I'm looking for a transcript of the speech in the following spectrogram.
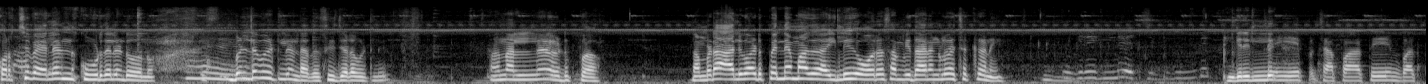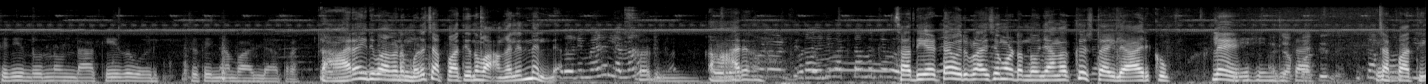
കുറച്ച് വില കൂടുതലുണ്ട് തോന്നുന്നു. ഇവളുടെ വീട്ടിലുണ്ട് അത് സിജയുടെ വീട്ടിൽ. അത് നല്ല അടുപ്പാ നമ്മുടെ ആലുവ അടുപ്പ് തന്നെ അത് അതിൽ ഓരോ സംവിധാനങ്ങൾ വെച്ചൊക്കെയാണ്. ഗ്രില്ല്. ഈ ചപ്പാത്തിയും പത്തിരിയും ഇതൊന്നും ഉണ്ടാക്കിയത് മേടിച്ച് തിന്നാൻ പാടില്ല അത്ര ആരാ ഇത് വാങ്ങണം നമ്മൾ ചപ്പാത്തി ഒന്നും വാങ്ങൽ ആരാ? സതിയേട്ട ഒരു പ്രാവശ്യം കൊണ്ടുവന്നു. ഞങ്ങൾക്ക് ഇഷ്ടായില്ല ആർക്കും. അല്ലേ ഹിന്ദിക്കാർ ചപ്പാത്തി.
